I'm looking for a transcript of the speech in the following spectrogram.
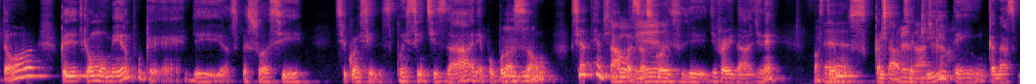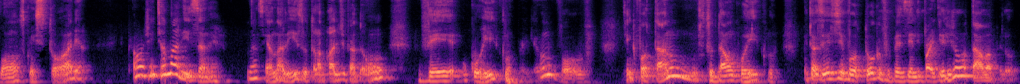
Então, acredito que é um momento que- de as pessoas se, se consci- conscientizarem, a população Uhum. se atentar para essas envolver. coisas de, de verdade, né? Nós É. temos candidatos Verdade, aqui, cara. tem candidatos bons com história. Então a gente analisa, né? Assim, analisa o trabalho de cada um, vê o currículo, porque eu não vou. Tem que votar, não estudar um currículo. Muitas vezes a gente votou, que eu fui presidente de partido, a gente já votava pelo,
